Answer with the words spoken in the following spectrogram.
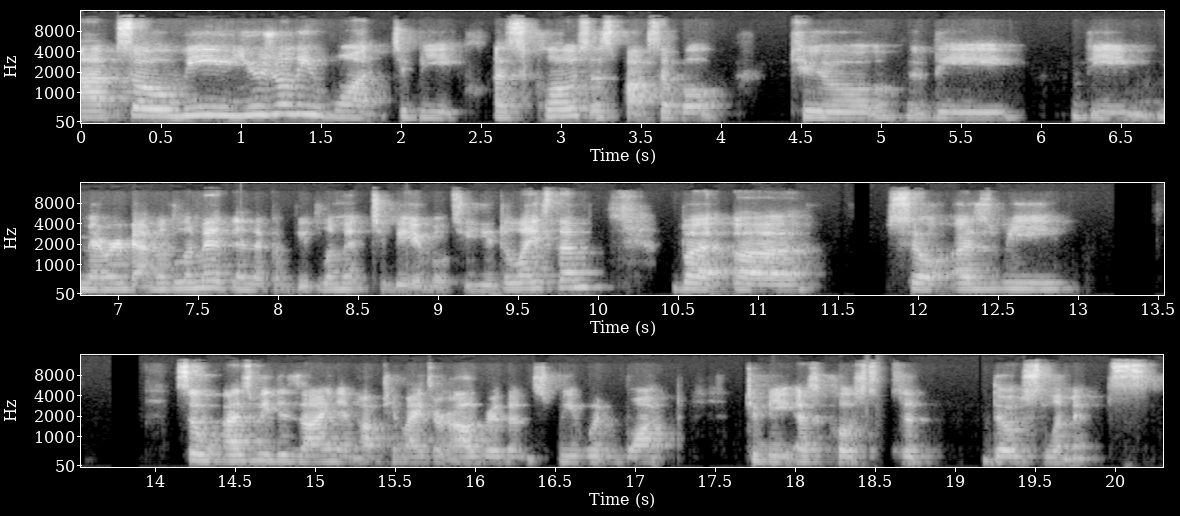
um, so we usually want to be as close as possible to the the memory bandwidth limit and the compute limit to be able to utilize them. But uh, so as we so as we design and optimize our algorithms, we would want to be as close to those limits.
